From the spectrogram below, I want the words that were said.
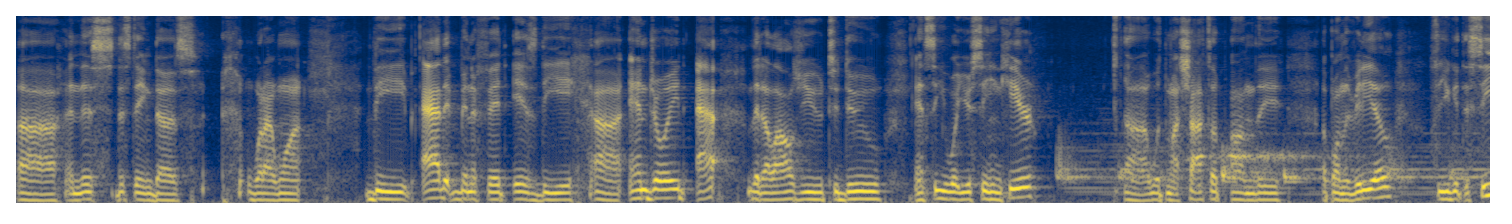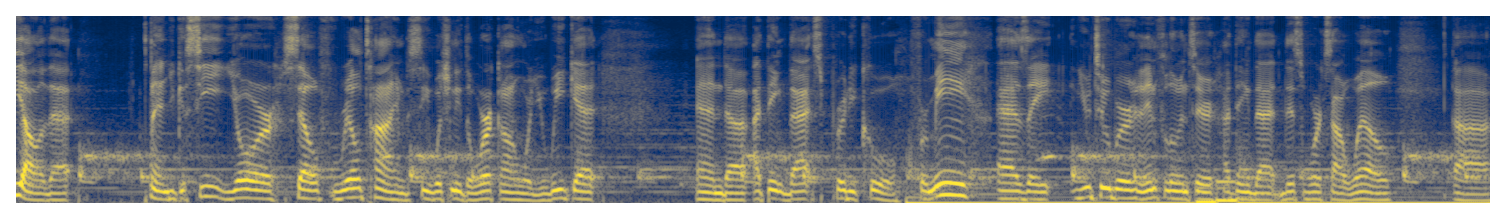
Uh, and this this thing does what I want. The added benefit is the uh, Android app that allows you to do and see what you're seeing here uh, with my shots up on the up on the video. So you get to see all of that and you can see yourself real time to see what you need to work on, where you're weak at, And uh, I think that's pretty cool. For me, as a YouTuber and influencer, I think that this works out well uh,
